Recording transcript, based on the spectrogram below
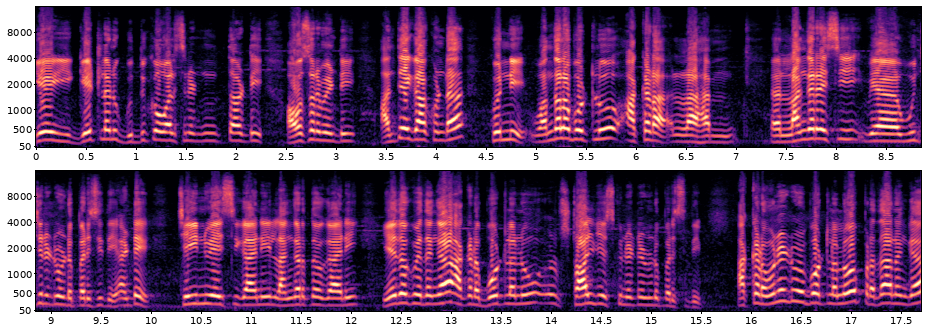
గే ఈ గేట్లను గుద్దుకోవాల్సినటువంటి అవసరం ఏంటి అంతేకాకుండా కొన్ని వందల బోట్లు అక్కడ లంగరేసి ఉంచినటువంటి పరిస్థితి. అంటే చైన్ వేసి కానీ లంగర్తో కానీ ఏదో ఒక విధంగా అక్కడ బోట్లను స్టాల్ చేసుకునేటటువంటి పరిస్థితి. అక్కడ ఉన్నటువంటి బోట్లలో ప్రధానంగా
